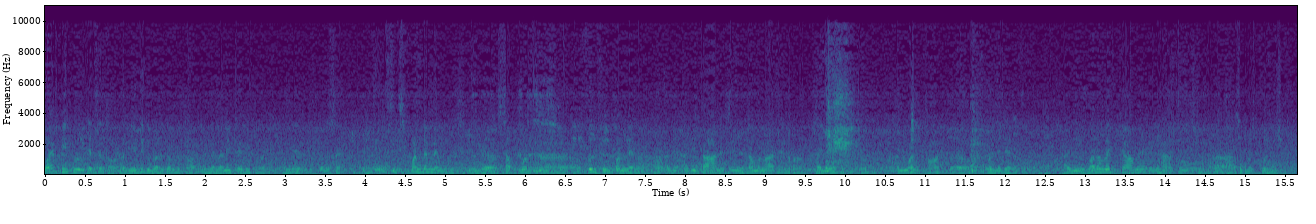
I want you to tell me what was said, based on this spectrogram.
why people get the thought. அது எதுக்கு வருது அந்த thought? அந்த நினைப்பு எதுக்கு வருது? அந்த எதுக்கு சார் பேசிக்ஸ் ஃபண்டமெண்டல்ஸ் நீங்கள் சப்போர்ட் ஃபுல்ஃபில் பண்ணலைன்னா அது அது தான் இது நம்ம நாட்டுக்கு நான் தனியாக அந்த மாதிரி தாட் வந்துட்டு இருக்கும் அது வர வைக்காம யூ ஹேவ் டு புரிஞ்சுக்கணும்.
